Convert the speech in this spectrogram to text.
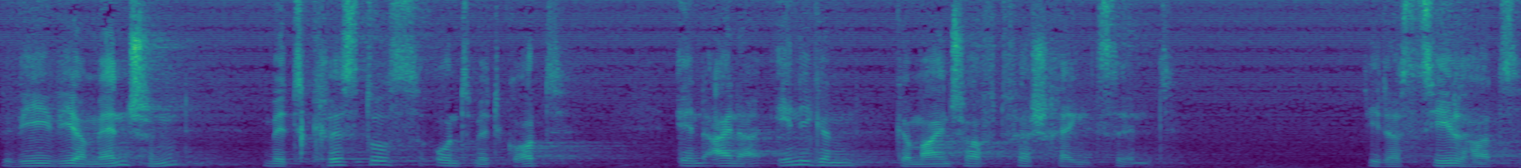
wie wir Menschen mit Christus und mit Gott in einer innigen Gemeinschaft verschränkt sind, die das Ziel hat,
